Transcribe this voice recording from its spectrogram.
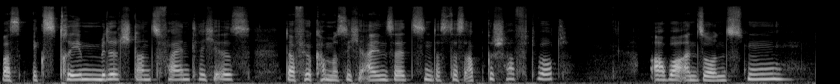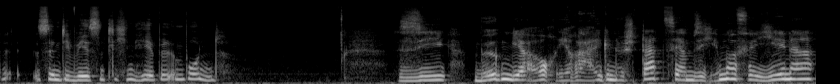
was extrem mittelstandsfeindlich ist. Dafür kann man sich einsetzen, dass das abgeschafft wird. Aber ansonsten sind die wesentlichen Hebel im Bund. Sie mögen ja auch Ihre eigene Stadt. Sie haben sich immer für Jena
